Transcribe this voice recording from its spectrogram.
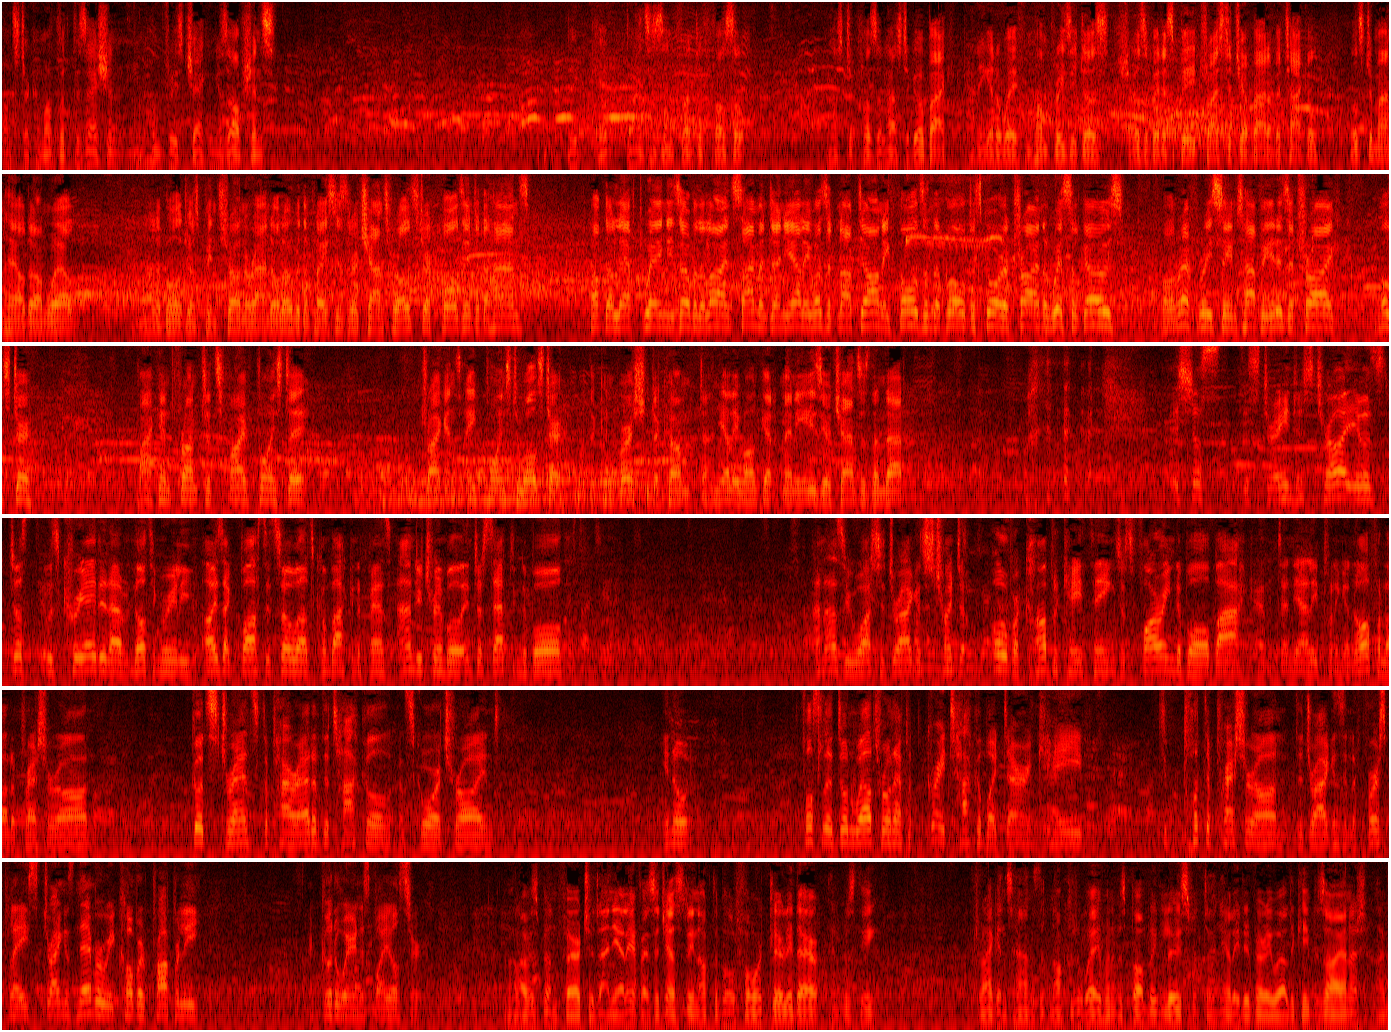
Ulster come up with possession. Ian Humphreys checking his options. Big kick bounces in front of Fussell. Has to, Fussell has to go back. Can he get away from Humphreys? He does. Shows a bit of speed. Tries to jump out of a tackle. Ulsterman held on well. And now the ball just been thrown around all over the place. Is there a chance for Ulster? It falls into the hands of the left wing. He's over the line. Simon Danielli was it knocked on? He falls on the ball to score a try, and the whistle goes. Well, the referee seems happy. It is a try. Ulster back in front. It's five points to Dragons, eight points to Ulster. With the conversion to come, Danielli won't get many easier chances than that. it's just the strangest try. It was just it was created out of nothing really. Isaac Boss did so well to come back in defence. Andrew Trimble intercepting the ball. And as we watch the Dragons just trying to overcomplicate things, just firing the ball back, and Danielli putting an awful lot of pressure on. Good strength to power out of the tackle and score a try. And you know, Fussell had done well to run out, but great tackle by Darren Cave to put the pressure on the Dragons in the first place. Dragons never recovered properly. And good awareness by Ulster. Well, I was unfair to Danielli if I suggested he knocked the ball forward. Clearly, there it was the Dragons' hands that knocked it away when it was bobbling loose, but Danielli did very well to keep his eye on it. I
